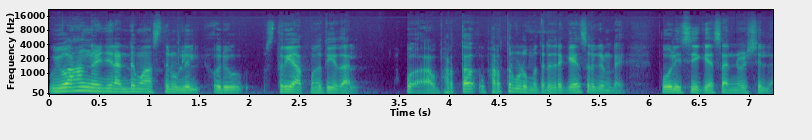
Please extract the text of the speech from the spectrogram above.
വിവാഹം കഴിഞ്ഞ് രണ്ട് മാസത്തിനുള്ളിൽ ഒരു സ്ത്രീ ആത്മഹത്യ ചെയ്താൽ ഭർത്ത ഭർത്തൃ കുടുംബത്തിനെതിരെ കേസെടുക്കണ്ടേ? പോലീസ് ഈ കേസ് അന്വേഷിച്ചില്ല.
